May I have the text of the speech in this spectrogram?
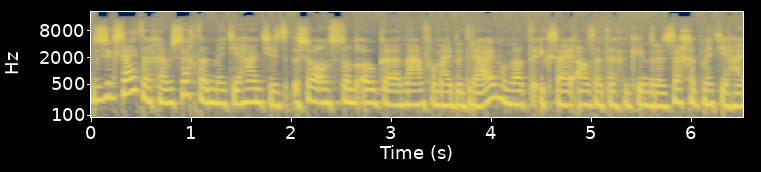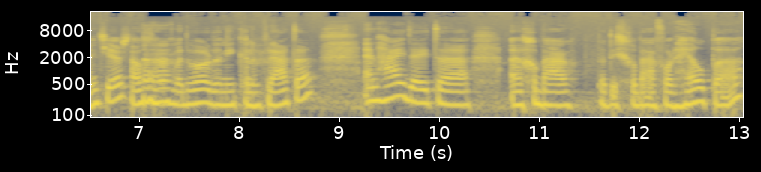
Dus ik zei tegen hem, zeg dat met je handjes. Zo ontstond ook een naam voor mijn bedrijf. Omdat ik zei altijd tegen kinderen, zeg het met je handjes. Als ze uh -huh. met woorden niet kunnen praten. En hij deed uh, uh, gebaar dat is gebaar voor helpen.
